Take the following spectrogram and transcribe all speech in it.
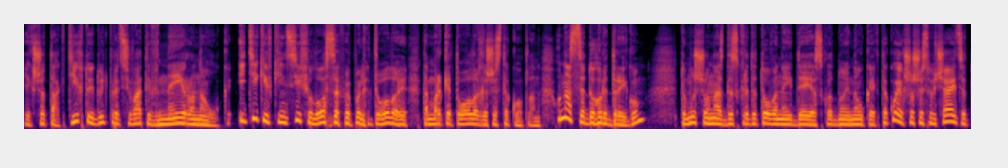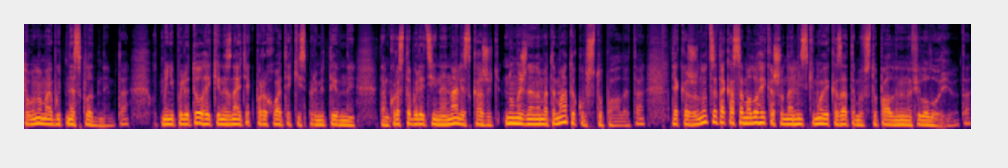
Якщо так, ті, хто йдуть працювати в нейронауки, і тільки в кінці філософи, політологи та маркетологи, щось такого плану. У нас це догори дригом, тому що у нас дискредитована ідея складної науки як такої. Якщо щось вивчається, то воно має бути нескладним. Та? От мені політологи, які не знають, як порахувати якийсь примітивний там кростабуляційний аналіз, кажуть, ну ми ж не на математику вступали. Та? Я кажу, ну це така сама логіка, що на англійській мові казати, ми вступали не на філологію. Та?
